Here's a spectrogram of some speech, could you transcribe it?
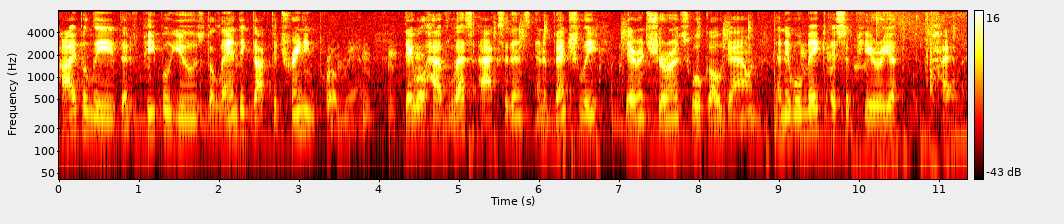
I believe that if people use the landing doctor training program, they will have less accidents and eventually their insurance will go down and they will make a superior pilot.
